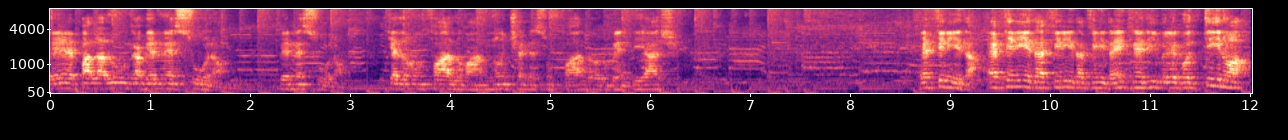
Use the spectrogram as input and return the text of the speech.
e palla lunga per nessuno per nessuno. Chiedono un fallo ma non c'è nessun fallo Ruben Dias è finita, è finita, è finita, è finita, incredibile, continua.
